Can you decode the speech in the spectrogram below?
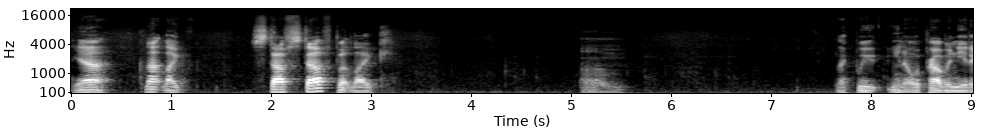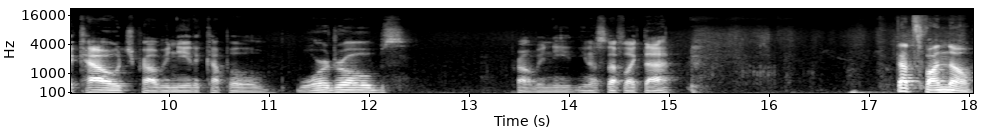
yeah, not like stuff stuff, but like um, like we you know we probably need a couch, probably need a couple wardrobes, probably need you know stuff like that. That's fun though.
